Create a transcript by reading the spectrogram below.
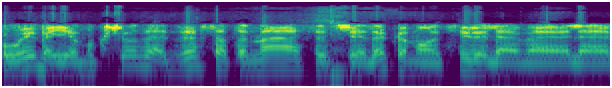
Oui, ben il y a beaucoup de choses à dire certainement à ce sujet-là. Comme on le sait, la, la,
